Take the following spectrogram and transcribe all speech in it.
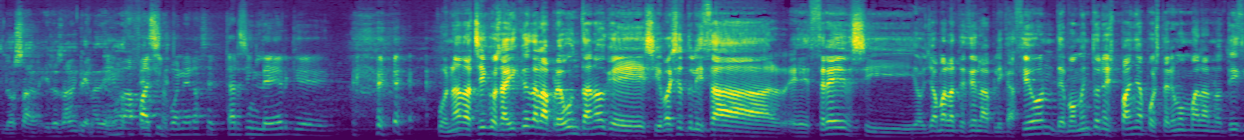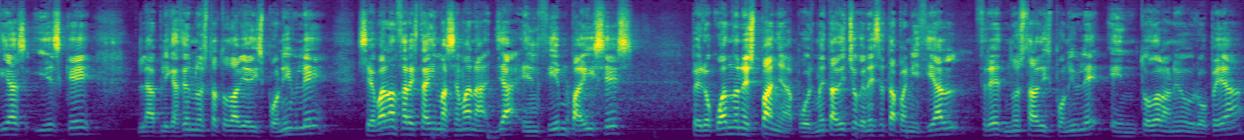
Y lo saben, y lo saben que nadie es lo más hace. fácil poner aceptar sin leer que... Pues nada, chicos, ahí queda la pregunta, ¿no? Que si vais a utilizar eh, Threads y os llama la atención la aplicación. De momento en España, pues tenemos malas noticias y es que la aplicación no está todavía disponible. Se va a lanzar esta misma semana ya en 100 países. Pero ¿cuándo en España? Pues Meta ha dicho que en esta etapa inicial Thread no estará disponible en toda la Unión Europea,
